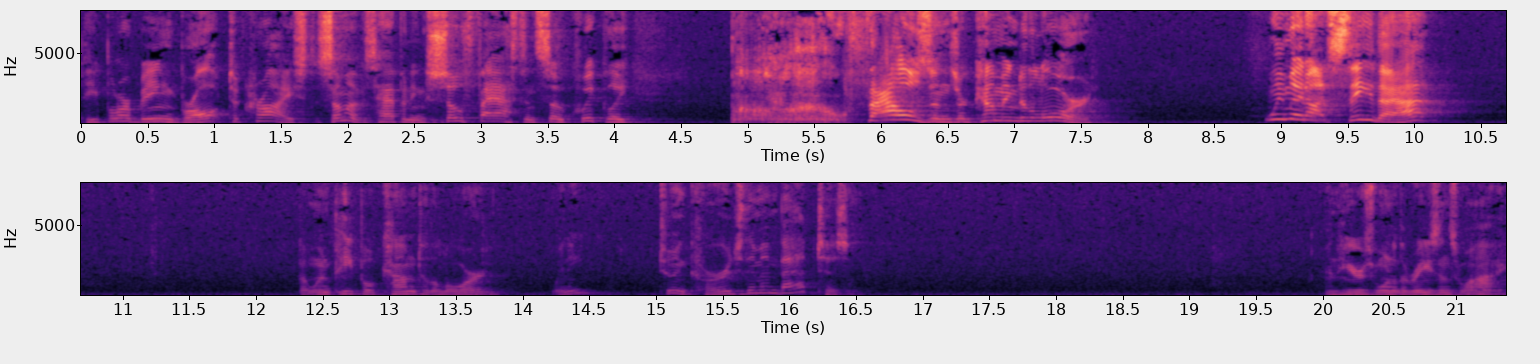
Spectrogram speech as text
People are being brought to Christ. Some of it's happening so fast and so quickly. Thousands are coming to the Lord. We may not see that, but when people come to the Lord, we need to encourage them in baptism. And here's one of the reasons why.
